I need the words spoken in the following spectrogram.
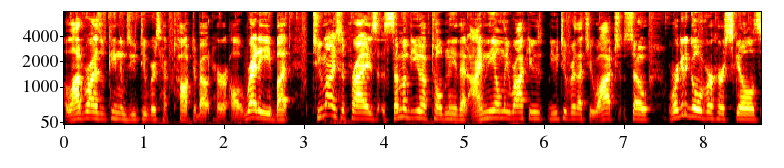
A lot of rise of kingdoms youtubers have talked about her already but to my surprise some of you have told me that i'm the only rock youtuber that you watch so we're gonna go over her skills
